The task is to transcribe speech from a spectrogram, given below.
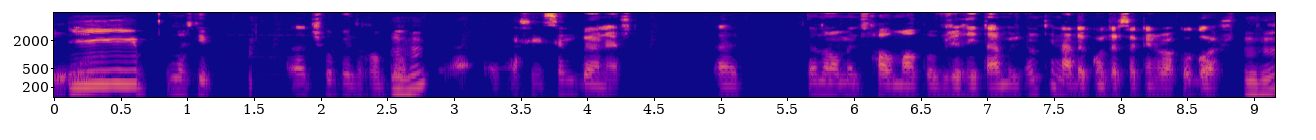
E. Mas tipo, ah, desculpa interromper. Uhum. Assim, sendo bem honesto, ah, eu normalmente falo mal para vos irritar, mas eu não tenho nada contra Sunken Rock, eu gosto. Uhum.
